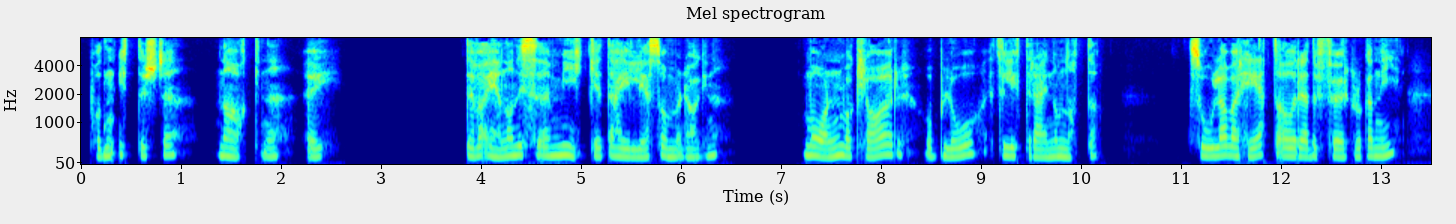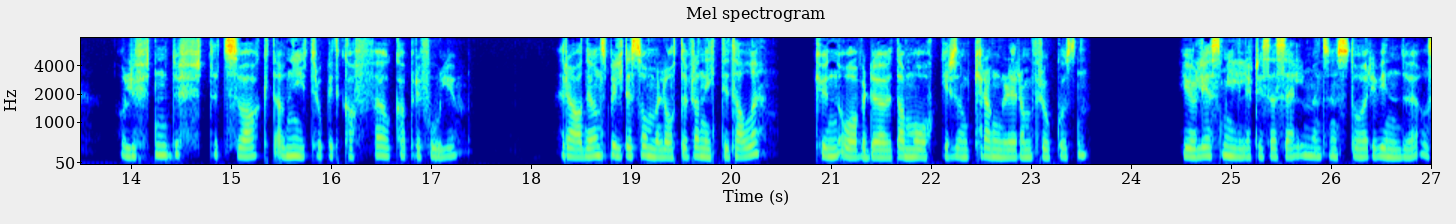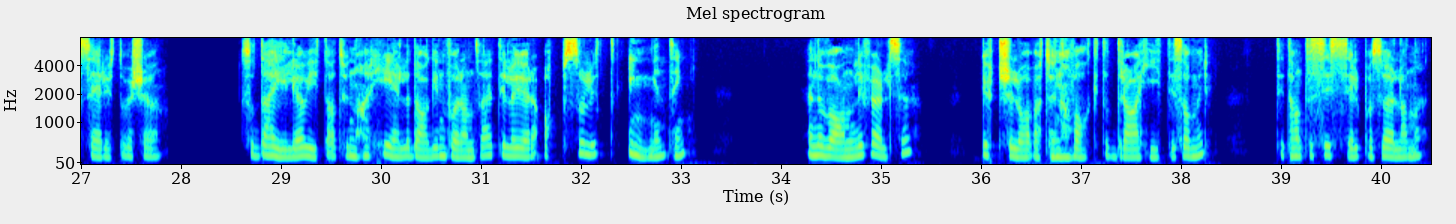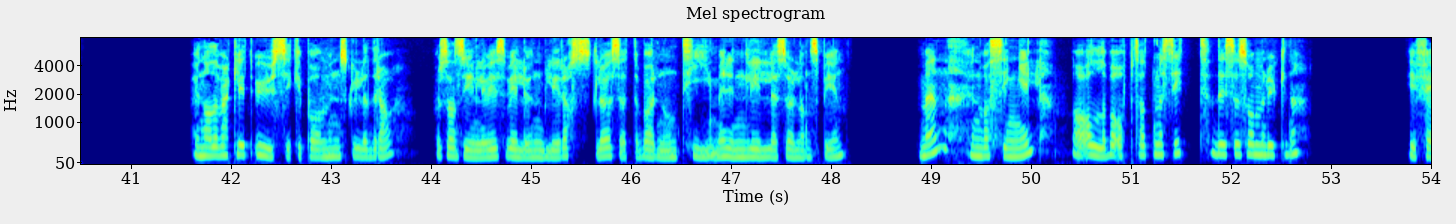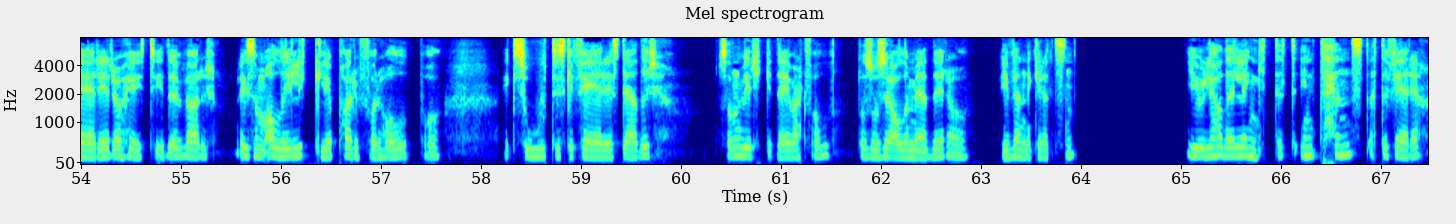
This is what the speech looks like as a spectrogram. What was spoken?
På den ytterste, nakne øy. Det var en av disse myke, deilige sommerdagene. Morgenen var klar og blå etter litt regn om natta. Sola var het allerede før klokka ni, og luften duftet svakt av nytrukket kaffe og kaprifolium. Radioen spilte sommerlåter fra nittitallet, kun overdøvet av måker som krangler om frokosten. Julie smiler til seg selv mens hun står i vinduet og ser utover sjøen. Så deilig å vite at hun har hele dagen foran seg til å gjøre absolutt ingenting. En uvanlig følelse. Gudskjelov at hun har valgt å dra hit i sommer, til tante Sissel på Sørlandet. Hun hadde vært litt usikker på om hun skulle dra, for sannsynligvis ville hun bli rastløs etter bare noen timer i den lille sørlandsbyen. Men hun var singel, og alle var opptatt med sitt disse sommerukene. I ferier og høytider var liksom alle i lykkelige parforhold på eksotiske feriesteder. Sånn virket det i hvert fall, på sosiale medier og i vennekretsen. Julie hadde lengtet intenst etter ferie,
